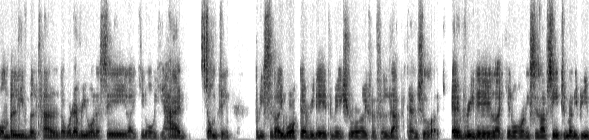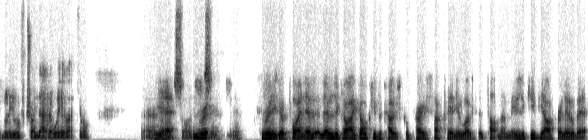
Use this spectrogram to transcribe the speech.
unbelievable talent, or whatever you want to say. Like you know, he had something, but he said I worked every day to make sure I fulfilled that potential, like every day, like you know. And he says I've seen too many people who have thrown that away, like you know. Um, yeah. So Re- yeah. Really good point. There, there was a guy, a goalkeeper coach called Perry Suckling, who works at Tottenham. He was a QPR for a little bit.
